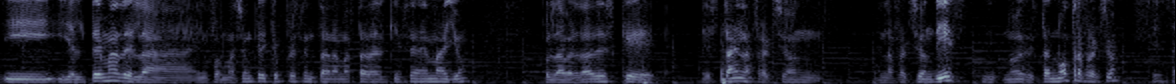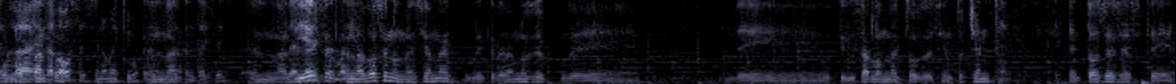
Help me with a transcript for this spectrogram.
Y, el tema de la información que hay que presentar a más tarde el 15 de mayo, pues la verdad es que está en la fracción en la fracción 10, no está en otra fracción. Sí, está Por en, la, tanto, 12, si no me equivoco, en, la, 76. En la 10, en la 12 nos menciona de que debemos de, de, utilizar los métodos del 180. Entonces, este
